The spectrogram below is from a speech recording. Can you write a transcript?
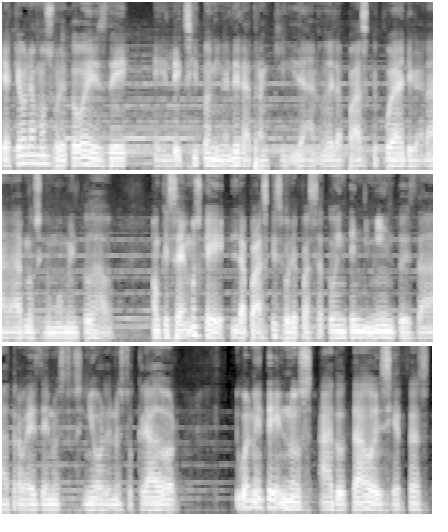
Y aquí hablamos sobre todo es de el éxito a nivel de la tranquilidad, ¿no? de la paz que pueda llegar a darnos en un momento dado. Aunque sabemos que la paz que sobrepasa todo entendimiento es dada a través de nuestro Señor, de nuestro Creador, igualmente nos ha dotado de ciertas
